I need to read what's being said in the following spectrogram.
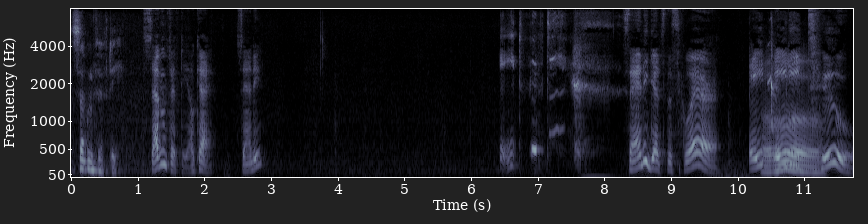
750. Seven fifty. Okay. Sandy? Eight fifty. Sandy gets the square. Eight eighty-two.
